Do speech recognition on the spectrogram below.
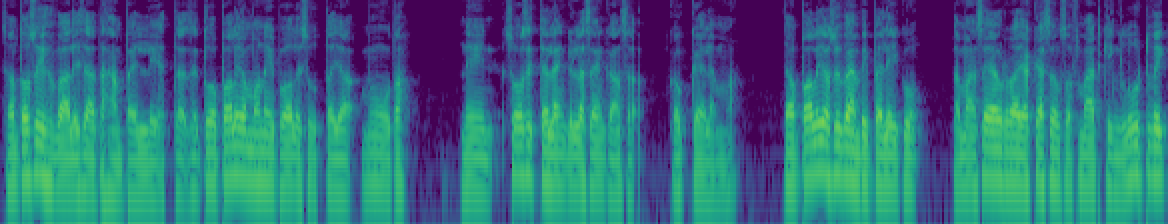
Se on tosi hyvä lisää tähän peliin, että se tuo paljon monipuolisuutta ja muuta, niin suosittelen kyllä sen kanssa kokeilemaan. Tämä on paljon syvempi peli kuin tämän seuraaja Castles of Mad King Ludwig.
